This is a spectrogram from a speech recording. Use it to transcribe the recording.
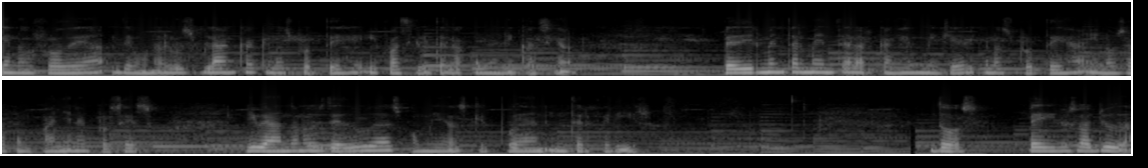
que nos rodea de una luz blanca que nos protege y facilita la comunicación. Pedir mentalmente al Arcángel Miguel que nos proteja y nos acompañe en el proceso, liberándonos de dudas o miedos que puedan interferir. 2. Pedir su ayuda.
